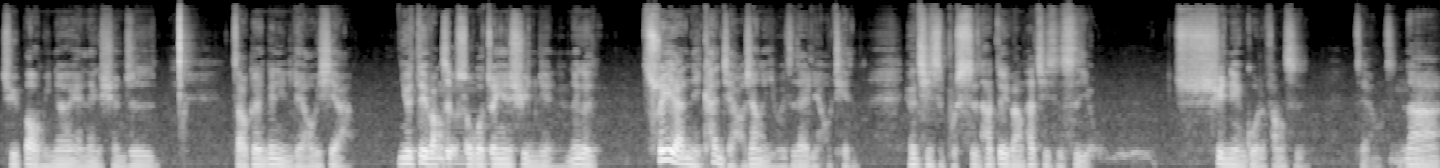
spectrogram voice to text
去报名那个 election，就是找个人跟你聊一下，因为对方是有受过专业训练的，那个虽然你看起来好像以为是在聊天，但其实不是，他对方他其实是有训练过的方式这样子。那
